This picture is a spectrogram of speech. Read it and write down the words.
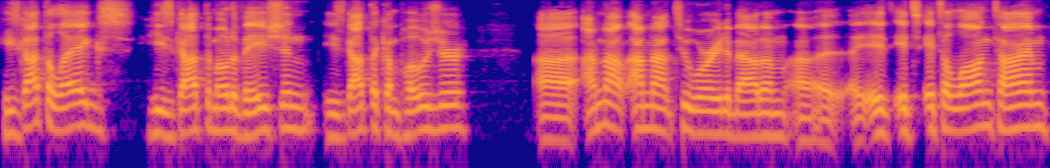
he's got the legs, he's got the motivation, he's got the composure. Uh, I'm not I'm not too worried about him. Uh, it, it's it's a long time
